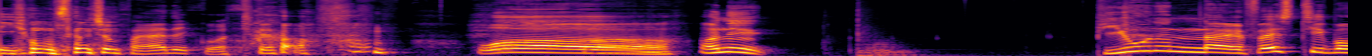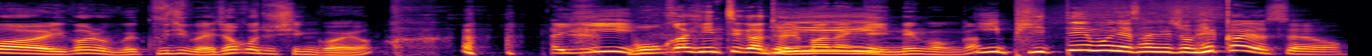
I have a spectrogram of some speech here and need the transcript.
이 영상 좀 봐야 될 것 같아요. 와. 아니 비 오는 날 페스티벌 이걸 왜 굳이 왜 적어 주신 거예요? 아, 이, 뭐가 힌트가 될 이- 만한 게 있는 건가? 이 비 때문에 사실 좀 헷갈렸어요.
